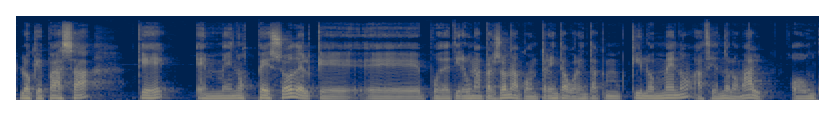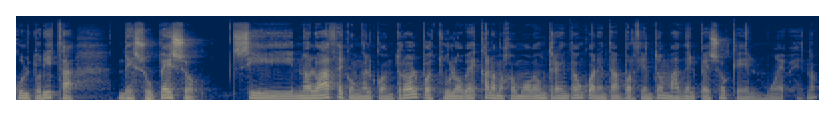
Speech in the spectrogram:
Lo que pasa que es menos peso del que eh, puede tirar una persona con 30 o 40 kilos menos haciéndolo mal. O un culturista de su peso, si no lo hace con el control, pues tú lo ves que a lo mejor mueve un 30 o un 40% más del peso que él mueve, ¿no?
